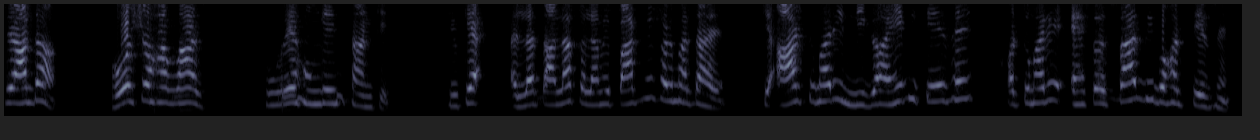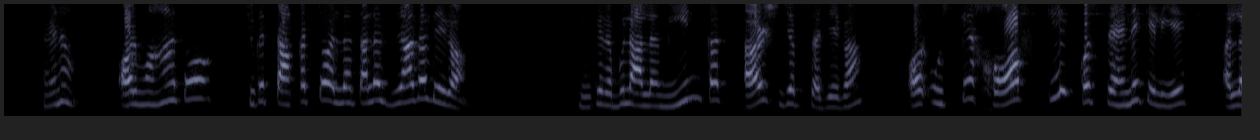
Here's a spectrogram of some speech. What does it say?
زیادہ ہوش و حواس پورے ہوں گے انسان کے، کیونکہ اللہ تعالیٰ کلام پاک میں فرماتا ہے کہ آج تمہاری نگاہیں بھی تیز ہیں اور تمہارے احساسات بھی بہت تیز ہیں، ہے نا؟ اور وہاں تو، کیونکہ طاقت تو اللہ تعالیٰ زیادہ دے گا۔ کیونکہ رب العالمین کا عرش جب سجے گا اور اس کے خوف کی، کو سہنے کے لیے اللہ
